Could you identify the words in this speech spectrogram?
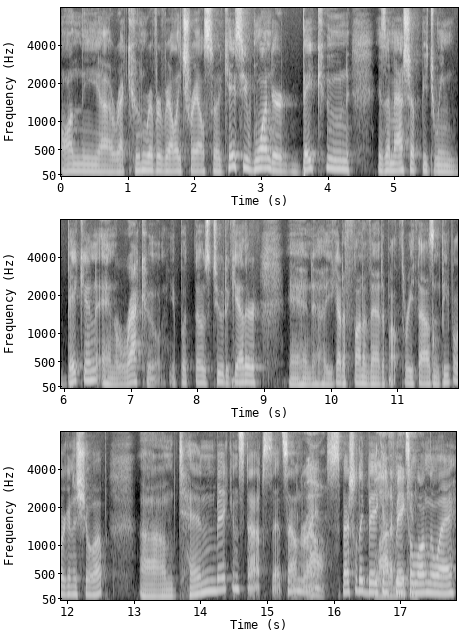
on the uh, Raccoon River Valley Trail. So in case you wondered, Bacon is a mashup between bacon and raccoon. You put those two together, and uh, you got a fun event. About three thousand people are going to show up. Um, Ten bacon stops. That sound right? Wow. Specialty bacon foods bacon. along the way.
